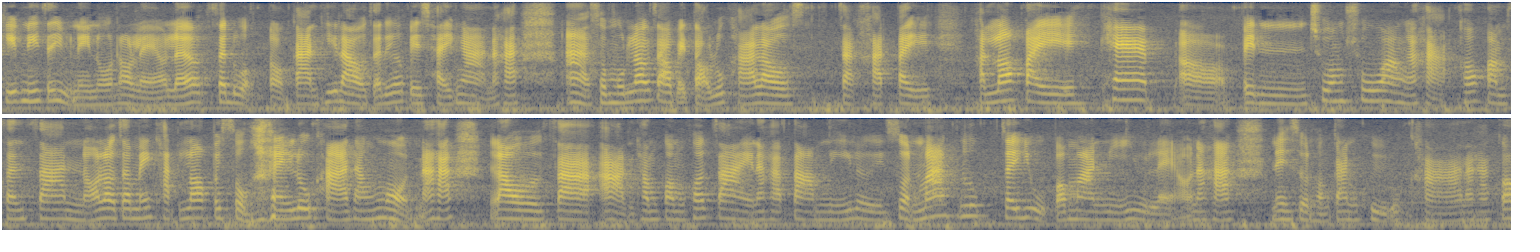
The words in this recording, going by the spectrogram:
คริปนี้จะอยู่ในโน้ตเราแล้ว แล้วสะดวกต่อการที่เราจะเลือกไปใช้งานนะคะอ่าสมมุติเราจะเอาไปต่อลูกค้าเราจะคัดไป คัดลอกไปแค่เอ่อเป็นช่วงๆอะค่ะข้อความสั้นๆเนาะเราจะไม่คัดลอกไปส่งให้ลูกค้าทั้งหมดนะคะ เราจะอ่านทำความเข้าใจนะคะ ตามนี้เลยส่วนมากลูกจะอยู่ประมาณนี้อยู่แล้วนะคะ ในส่วนของการคุยลูกค้านะคะ ก็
